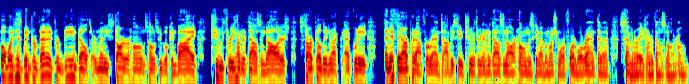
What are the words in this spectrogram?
but what has been prevented from being built are many starter homes, homes people can buy two, three hundred thousand dollars, start building rec- equity, and if they are put out for rent, obviously a two or three hundred thousand dollar home is going to have a much more affordable rent than a seven or eight hundred thousand dollar home.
